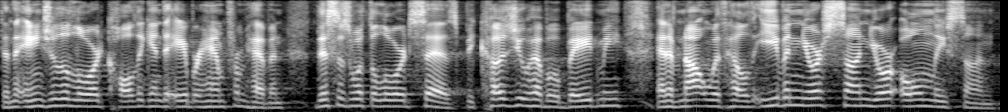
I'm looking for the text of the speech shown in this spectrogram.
Then the angel of the Lord called again to Abraham from heaven. This is what the Lord says Because you have obeyed me and have not withheld even your son, your only son,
